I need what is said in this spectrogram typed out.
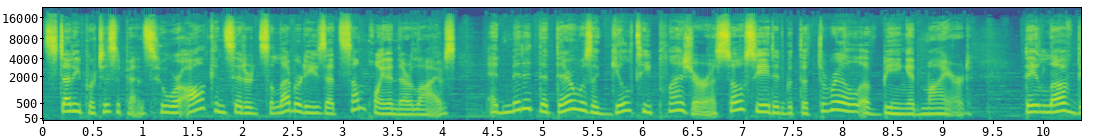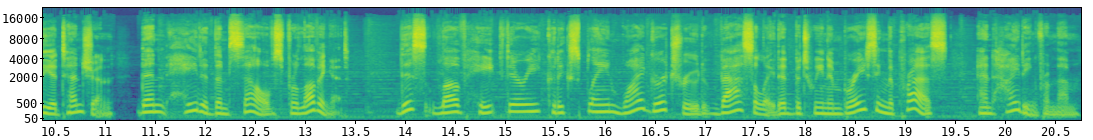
Study participants, who were all considered celebrities at some point in their lives, admitted that there was a guilty pleasure associated with the thrill of being admired. They loved the attention, then hated themselves for loving it. This love hate theory could explain why Gertrude vacillated between embracing the press and hiding from them.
